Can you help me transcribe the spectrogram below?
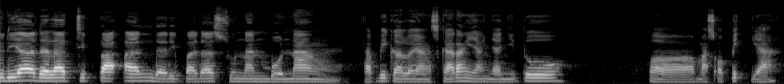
Itu dia adalah ciptaan daripada Sunan Bonang. Tapi kalau yang sekarang yang nyanyi itu eh, Mas Opik ya.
